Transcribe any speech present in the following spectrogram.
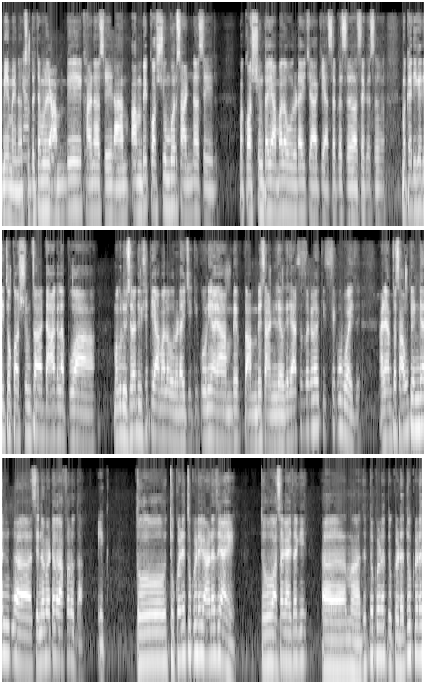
मे महिन्यात. सो त्याच्यामुळे आंबे खाणं असेल आम- आंबे कॉस्ट्युम वर सांडणं असेल मग कॉस्ट्युम ताई आम्हाला ओरडायच्या की असं कसं असं कसं. मग कधी कधी तो कॉस्ट्युमचा डाग लपवा. मग दुसऱ्या दिवशी ती आम्हाला ओरडायची की कोणी आहे आंबे आंबे सांडले वगैरे. असं सगळं किस्से खूप व्हायचे. आणि आमचा साऊथ इंडियन सिनेमॅटोग्राफर होता एक. तो तुकडे तुकडे गाणं जे आहे तो असं गायचा की अं, माझे तुकडे तुकडं तुकडं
